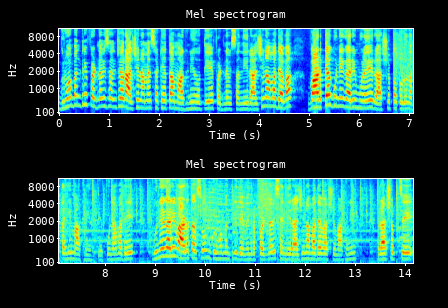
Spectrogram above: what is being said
गृहमंत्री फडणवीसांच्या राजीनाम्यासाठी आता मागणी होतीये. फडणवीसांनी राजीनामा द्यावा. वाढत्या गुन्हेगारीमुळे राष्ट्रपकडून आता ही मागणी होते पुण्यामध्ये गुन्हेगारी वाढत असून गृहमंत्री देवेंद्र फडणवीस यांनी राजीनामा द्यावा अशी मागणी राशपचे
